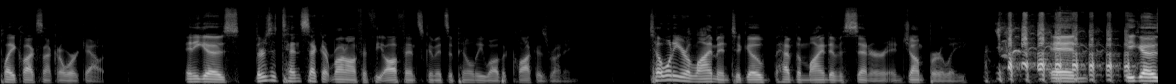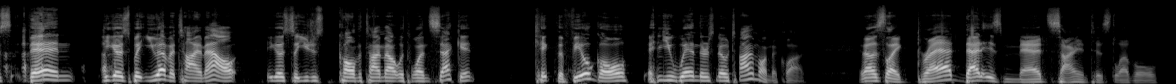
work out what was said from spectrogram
play clock's not going to work out." And he goes, "There's a 10 second runoff if the offense commits a penalty while the clock is running." Tell one of your linemen to go have the mind of a center and jump early. And he goes, then he goes, but you have a timeout. He goes, so you just call the timeout with one second, kick the field goal, and you win. There's no time on the clock. And I was like, Brad, that is mad scientist level.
